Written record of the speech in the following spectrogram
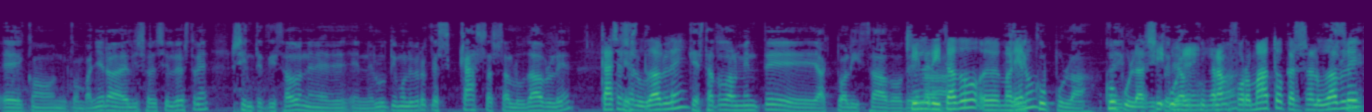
eh, con mi compañera Elizabeth Silvestre, sintetizado en el, último libro que es Casa Saludable. Casa Saludable. que está totalmente actualizado. ¿Quién lo ha editado, eh, Mariano? Cúpula. Cúpula, sí, un, en gran formato, Casa Saludable.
